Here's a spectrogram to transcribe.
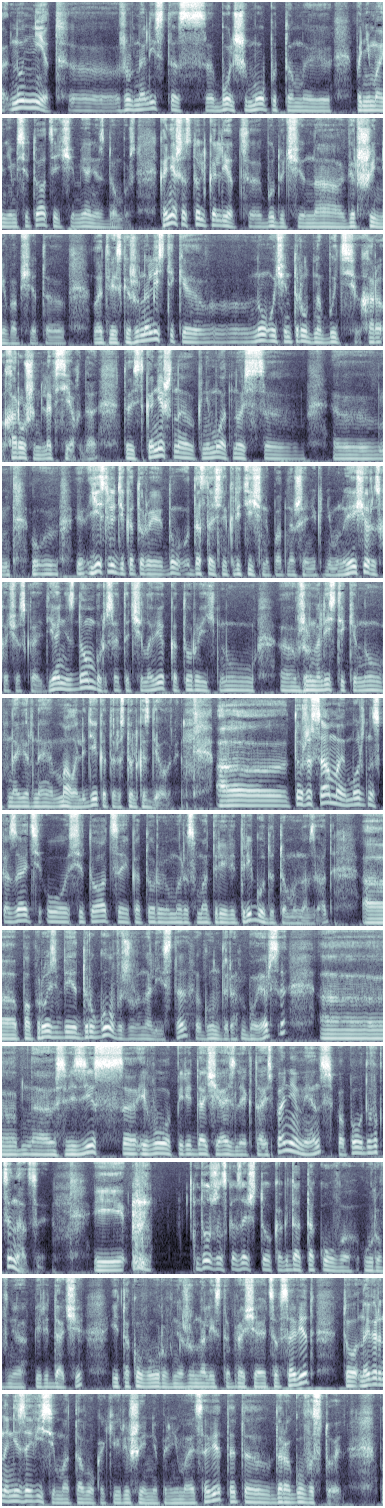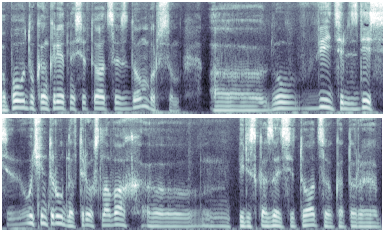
ну, нет э, журналиста с большим опытом и пониманием ситуации, чем Янис Домбурс. Конечно, столько лет, будучи на вершине вообще-то латвийской журналистики, э, ну, очень трудно быть хор- хорошим для всех, да. То есть, конечно, к нему относятся... Э, есть люди, которые, ну, достаточно критичны по отношению к нему, но я еще раз хочу сказать, Янис Домбурс – это человек, который, ну, в журналистике, ну, наверное, мало людей, которые столько сделали. А, то же самое можно сказать о ситуации, которую мы рассмотрели три года тому назад а, по просьбе другого журналиста, Гундера Бойерса, а, в связи с его передачей «Айзлек Испания Менс» по поводу вакцинации. И Должен сказать, что когда такого уровня передачи и такого уровня журналист обращается в совет, то, наверное, независимо от того, какие решения принимает совет, это дорогого стоит. По поводу конкретной ситуации с Домбурсом, э, ну, видите ли, здесь очень трудно в трех словах э, пересказать ситуацию, которая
